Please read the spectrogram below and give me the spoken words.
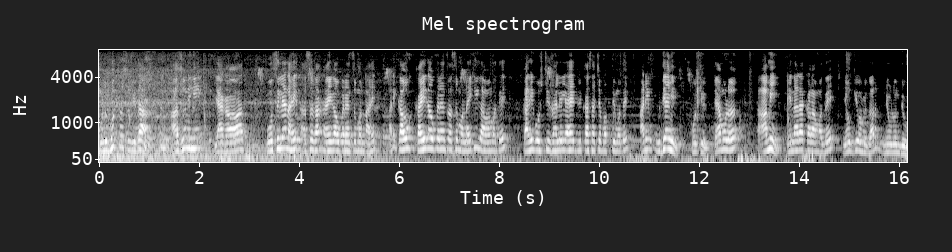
मूलभूत सुविधा अजूनही या गावात पोचल्या नाहीत असं गा काही गावकऱ्यांचं म्हणणं आहे. आणि गाव काही गावकऱ्यांचं असं म्हणणं आहे की गावामध्ये काही गोष्टी झालेल्या आहेत विकासाच्या बाबतीमध्ये आणि उद्याही होतील. त्यामुळं आम्ही येणाऱ्या काळामध्ये योग्य उमेदवार निवडून देऊ.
